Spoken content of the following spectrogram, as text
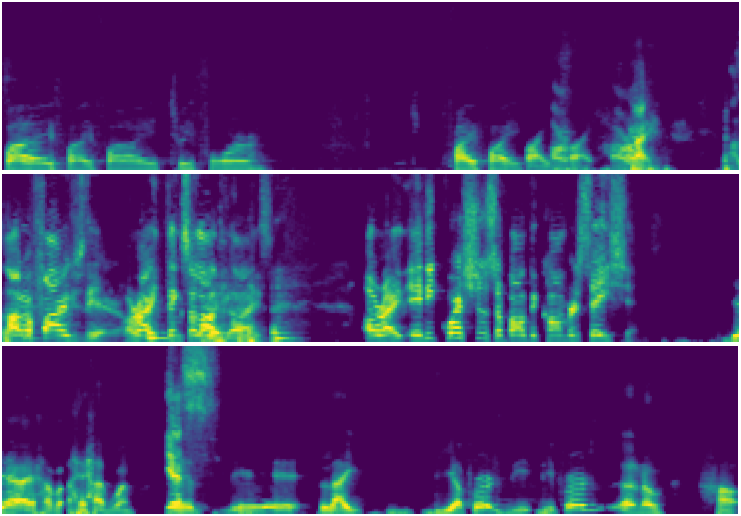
five five five three four five five. Five, All- five. All right. A lot of fives there. All right. Thanks a lot, guys. All right. Any questions about the conversation? Yeah, I have I have one. Yes. Uh, like diapers, di- diapers. I don't know how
